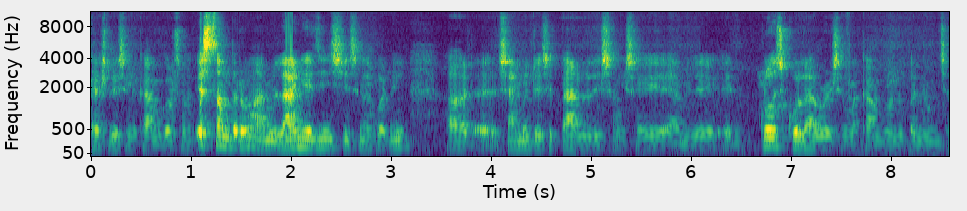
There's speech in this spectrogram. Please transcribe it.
फेसिलिटेसन काम गर्छौँ। यस सन्दर्भमा हामी लाइन एजेन्सीसँग पनि साइमल्टेसी प्यारलली सँगसँगै हामीले क्लोज कोलाबोरेसनमा काम गर्नुपर्ने हुन्छ।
